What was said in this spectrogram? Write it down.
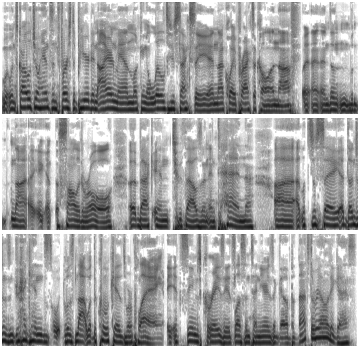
when Scarlett Johansson first appeared in Iron Man looking a little too sexy and not quite practical enough and, and doesn't, a, a solid role uh, back in 2010, uh, let's just say uh, Dungeons and Dragons was not what the cool kids were playing. It, it seems crazy. It's less than 10 years ago, but that's the reality, guys.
